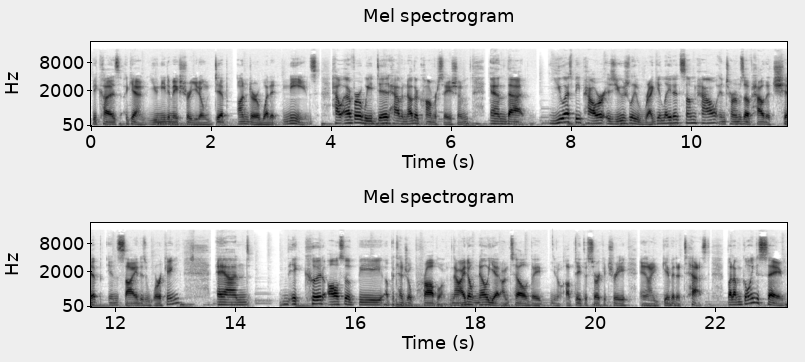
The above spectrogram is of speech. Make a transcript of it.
because again, you need to make sure you don't dip under what it needs. However, we did have another conversation and that USB power is usually regulated somehow in terms of how the chip inside is working. And it could also be a potential problem. Now, I don't know yet until they, you know, update the circuitry and I give it a test. But I'm going to say,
